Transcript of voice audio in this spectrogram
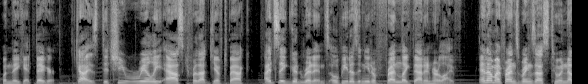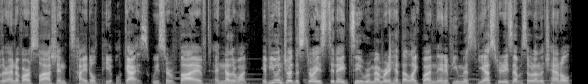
when they get bigger. Guys, did she really ask for that gift back? I'd say good riddance. OP doesn't need a friend like that in her life. And that, my friends, brings us to another end of our slash entitled people. Guys, we survived another one. If you enjoyed the stories today, do remember to hit that like button. And if you missed yesterday's episode on the channel,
